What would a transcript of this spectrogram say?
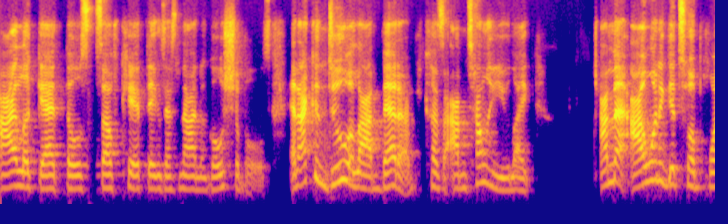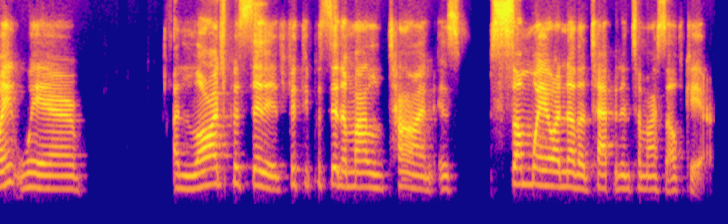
I look at those self-care things as non-negotiables. And I can do a lot better because I'm telling you, like, I'm at, I want to get to a point where a large percentage, 50% of my time is some way or another tapping into my self-care.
